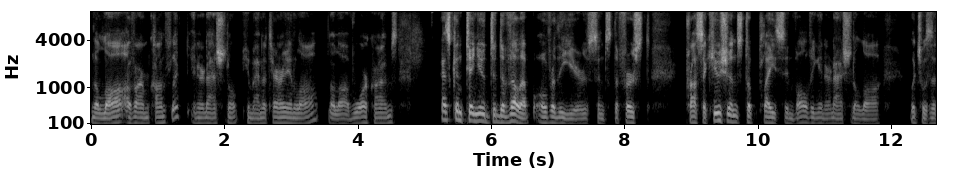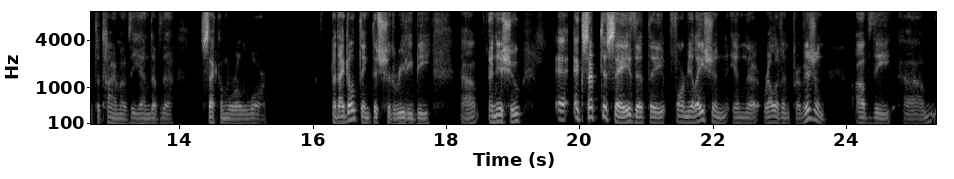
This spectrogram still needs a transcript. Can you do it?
the law of armed conflict, international humanitarian law, the law of war crimes, has continued to develop over the years since the first prosecutions took place involving international law, which was at the time of the end of the Second World War. But I don't think this should really be uh, an issue, except to say that the formulation in the relevant provision of the um,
